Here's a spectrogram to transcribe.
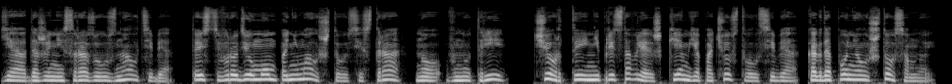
я даже не сразу узнал тебя. То есть вроде умом понимал, что сестра, но внутри... Чёрт, ты не представляешь, кем я почувствовал себя, когда понял, что со мной.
